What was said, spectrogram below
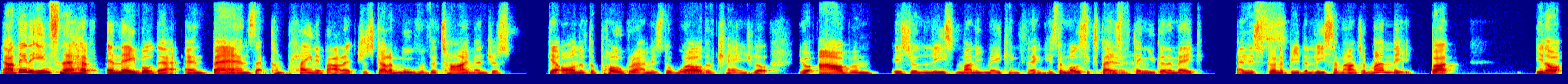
And I think the internet have enabled that and bands that complain about it just got to move with the time and just get on with the program is the world of change. Look, your album is your least money making thing. It's the most expensive yeah. thing you're going to make and yes. it's going to be the least amount of money. But you know,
